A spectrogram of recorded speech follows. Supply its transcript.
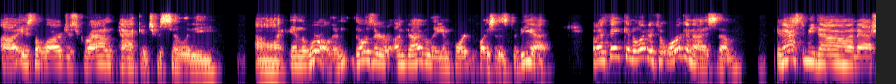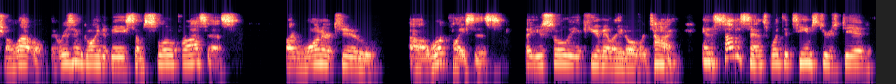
uh, is the largest ground package facility uh, in the world. And those are undoubtedly important places to be at. But I think in order to organize them, it has to be done on a national level. There isn't going to be some slow process by one or two uh, workplaces that you slowly accumulate over time. In some sense, what the Teamsters did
